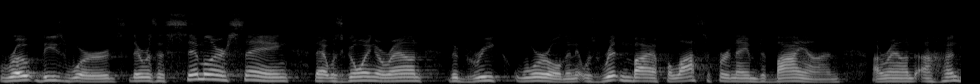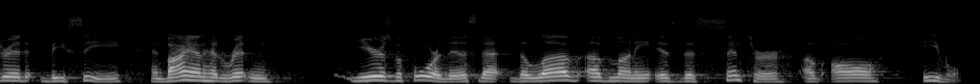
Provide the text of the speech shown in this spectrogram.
wrote these words, there was a similar saying that was going around the Greek world, and it was written by a philosopher named Bion around 100 BC. And Bion had written years before this that the love of money is the center of all evil.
